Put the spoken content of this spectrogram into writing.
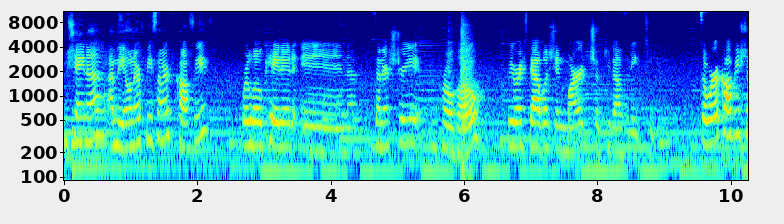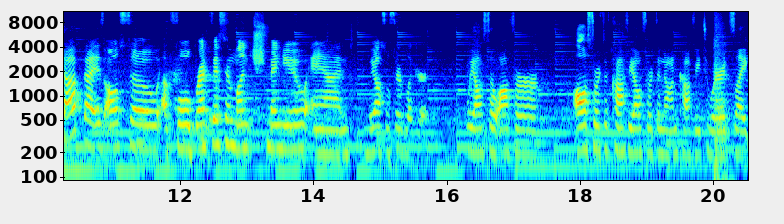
name's Shayna. I'm the owner of Peace on Earth Coffee. We're located in Center Street in Provo. We were established in March of 2018. So we're a coffee shop that is also a full breakfast and lunch menu and we also serve liquor. We also offer all sorts of coffee, all sorts of non-coffee to where it's like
